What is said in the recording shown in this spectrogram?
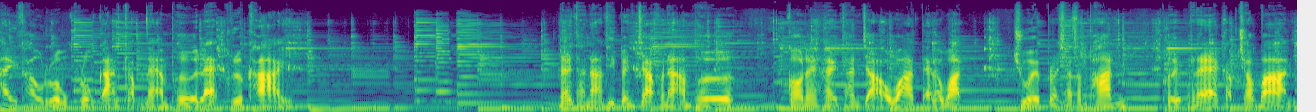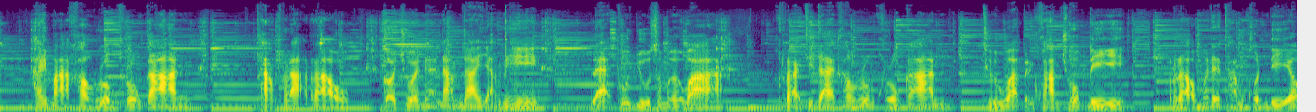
ให้เข้าร่วมโครงการกับนายอำเภอและเครือข่าย ในฐานะที่เป็นเจ้าคณะอำเภอ ก็ได้ให้ท่านเจ้าอาวาสแต่ละวัด ช่วยประชาสัมพันธ์ เผยแพร่กับชาวบ้านให้มาเข้าร่วมโครงการ ทางพระเราก็ช่วยแนะนำได้อย่างนี้ และพูดอยู่เสมอว่า ใครที่ได้เข้าร่วมโครงการ ถือว่าเป็นความโชคดี เราไม่ได้ทำคนเดียว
